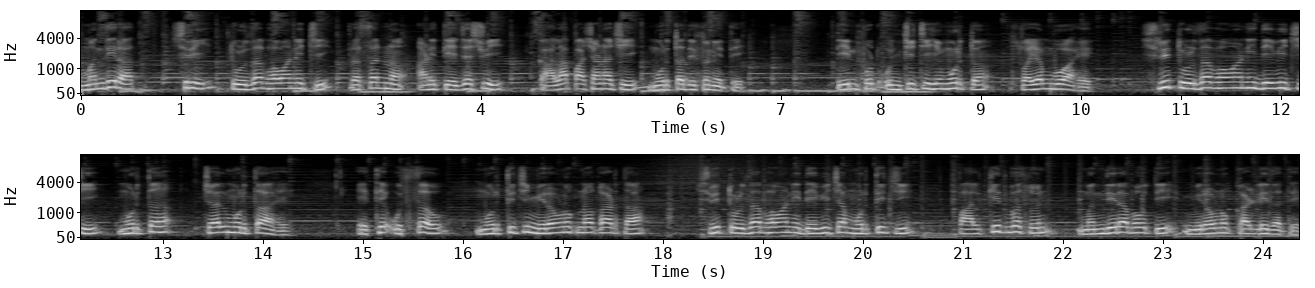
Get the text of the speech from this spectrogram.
मंदिरात श्री तुळजाभवानीची प्रसन्न आणि तेजस्वी कालापाषाणाची मूर्त दिसून येते. तीन फूट उंचीची ही मूर्त स्वयंभू आहे. श्री तुळजाभवानी देवीची मूर्त चल मूर्त आहे. येथे उत्सव मूर्तीची मिरवणूक न काढता श्री तुळजाभवानी देवीच्या मूर्तीची पालखीत बसून मंदिराभोवती मिरवणूक काढली जाते.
